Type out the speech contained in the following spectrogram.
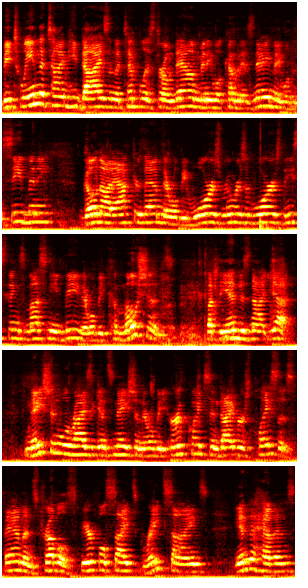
between the time he dies and the temple is thrown down, many will come in his name, they will deceive many. Go not after them. There will be wars, rumors of wars. These things must need be. There will be commotions, but the end is not yet. Nation will rise against nation. There will be earthquakes in diverse places, famines, troubles, fearful sights, great signs in the heavens,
